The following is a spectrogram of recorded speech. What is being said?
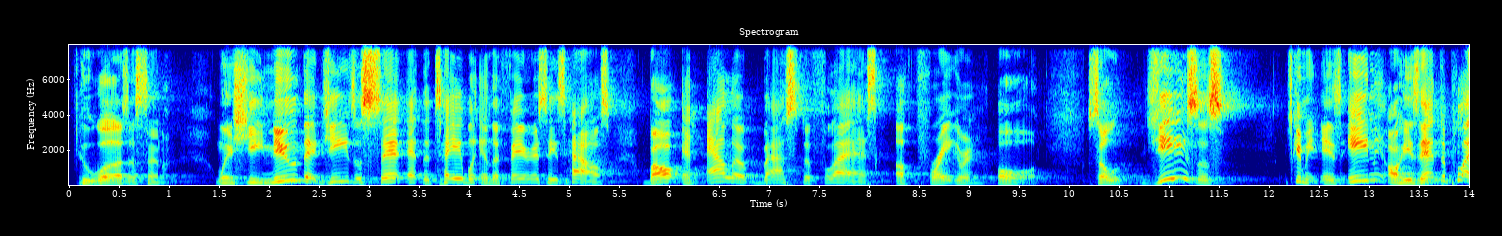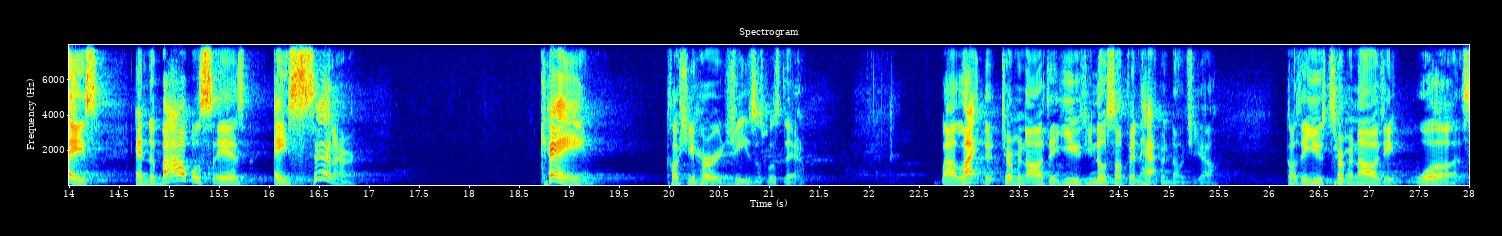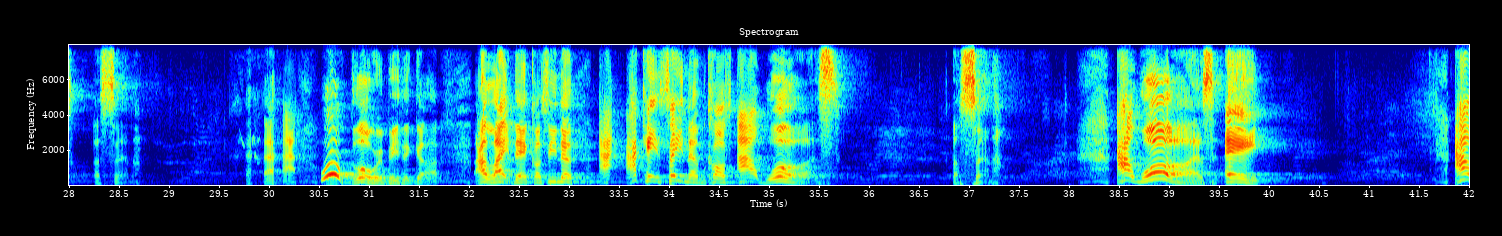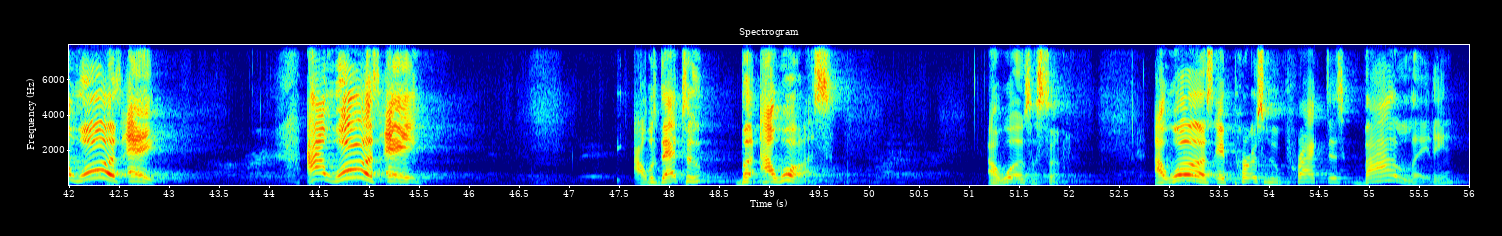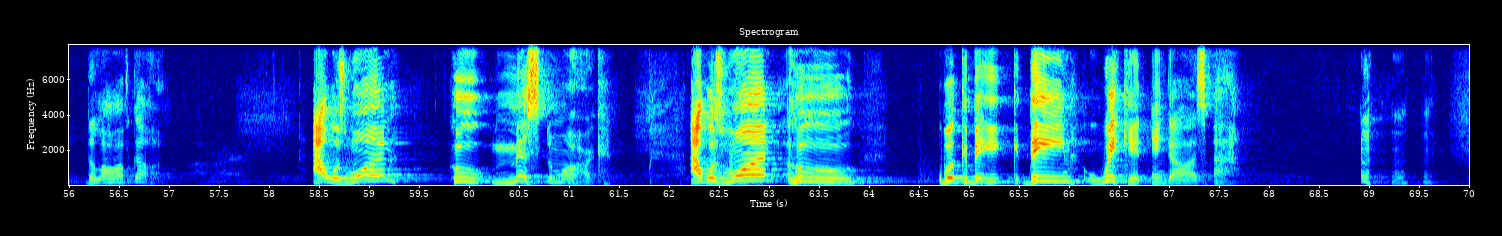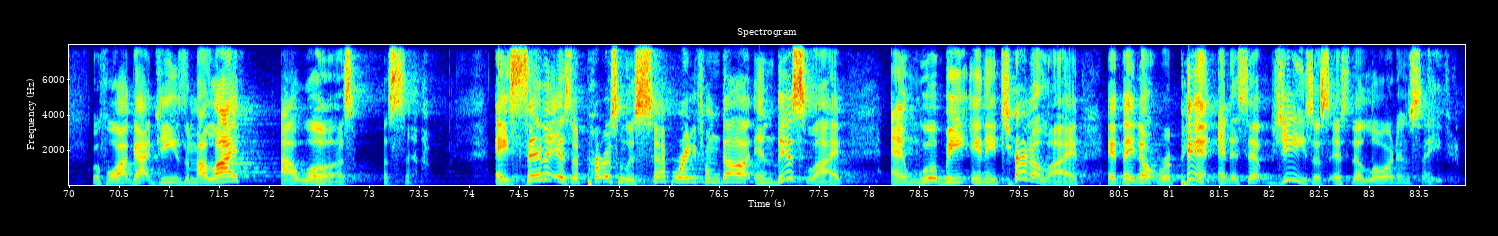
Who was a sinner. When she knew that Jesus sat at the table in the Pharisee's house, bought an alabaster flask of fragrant oil. So Jesus, excuse me, is eating or he's at the place, and the Bible says a sinner came because she heard Jesus was there. But I like the terminology they use. You know something happened, don't you, y'all? Because they use terminology was a sinner. Woo, glory be to God. I like that because you know I, I can't say nothing because I was a sinner. I was a I was a I was a I was that too, but I was. I was a sinner. I was a person who practiced violating the law of God. I was one who missed the mark. I was one who what could be deemed wicked in God's eye. Before I got Jesus in my life, I was a sinner. A sinner is a person who is separated from God in this life and will be in eternal life if they don't repent and accept Jesus as their Lord and Savior.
